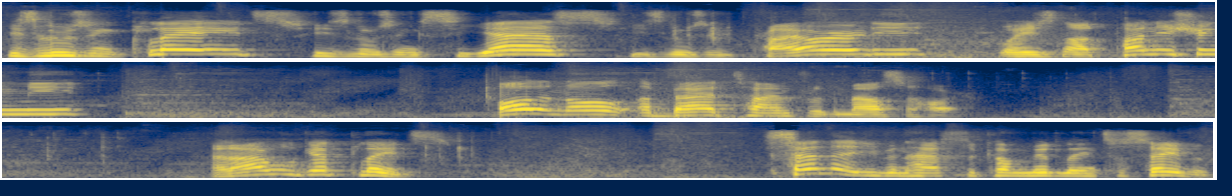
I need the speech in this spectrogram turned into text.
He's losing plates, he's losing CS, he's losing priority, or he's not punishing me. All in all, a bad time for the Malzahar. And I will get plates. Senna even has to come mid lane to save him.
